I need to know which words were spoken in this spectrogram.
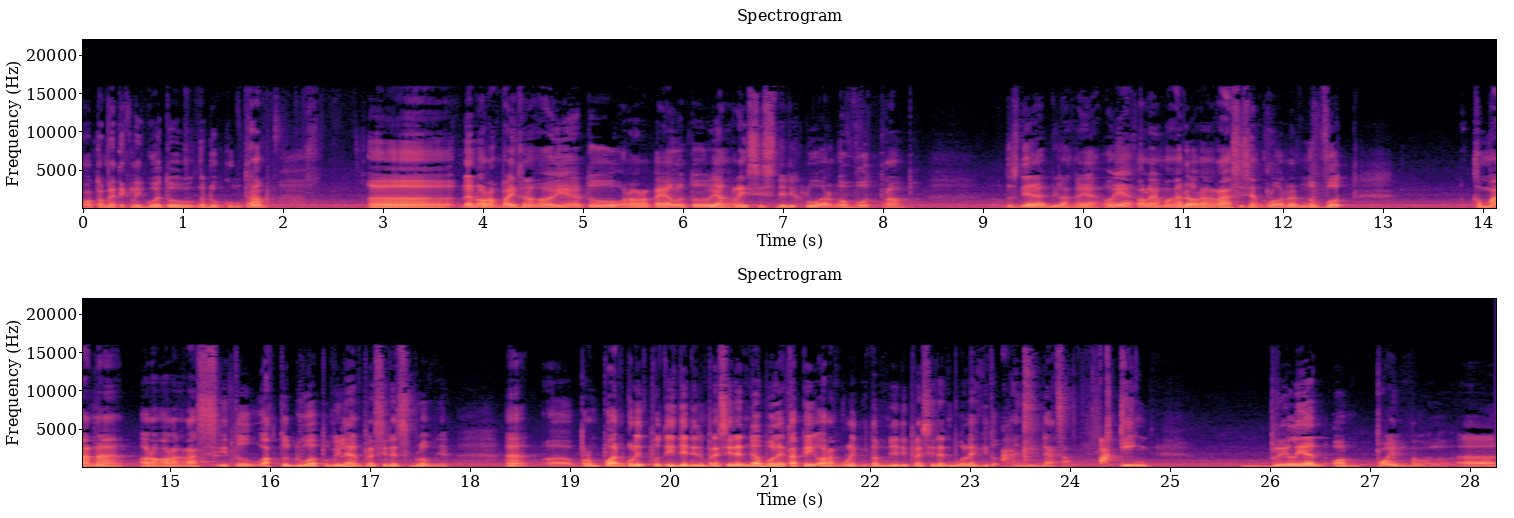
automatically gue tuh ngedukung Trump uh, dan orang paling senang oh iya tuh orang-orang kaya lo tuh yang racist jadi keluar ngevote Trump. Terus dia bilang kayak oh ya kalau emang ada orang rasis yang keluar dan ngevote ke mana orang-orang rasis itu waktu dua pemilihan presiden sebelumnya? Hah, perempuan kulit putih jadi presiden nggak boleh tapi orang kulit hitam menjadi presiden boleh gitu. Anjing that's a fucking brilliant on point tau lo? Uh,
